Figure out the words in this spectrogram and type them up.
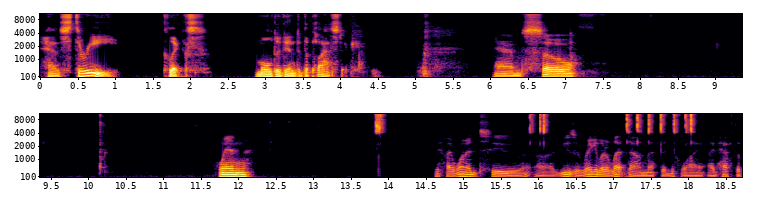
has three clicks molded into the plastic. And so when if I wanted to uh, use a regular letdown method, why I'd have to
